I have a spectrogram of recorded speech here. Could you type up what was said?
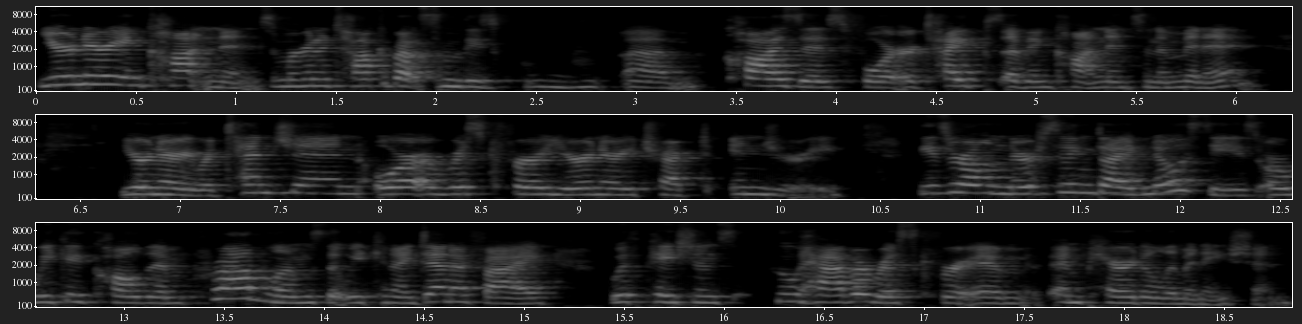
urinary incontinence, and we're gonna talk about some of these um, causes for or types of incontinence in a minute, urinary retention, or a risk for a urinary tract injury. These are all nursing diagnoses, or we could call them problems that we can identify with patients who have a risk for Im impaired elimination.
